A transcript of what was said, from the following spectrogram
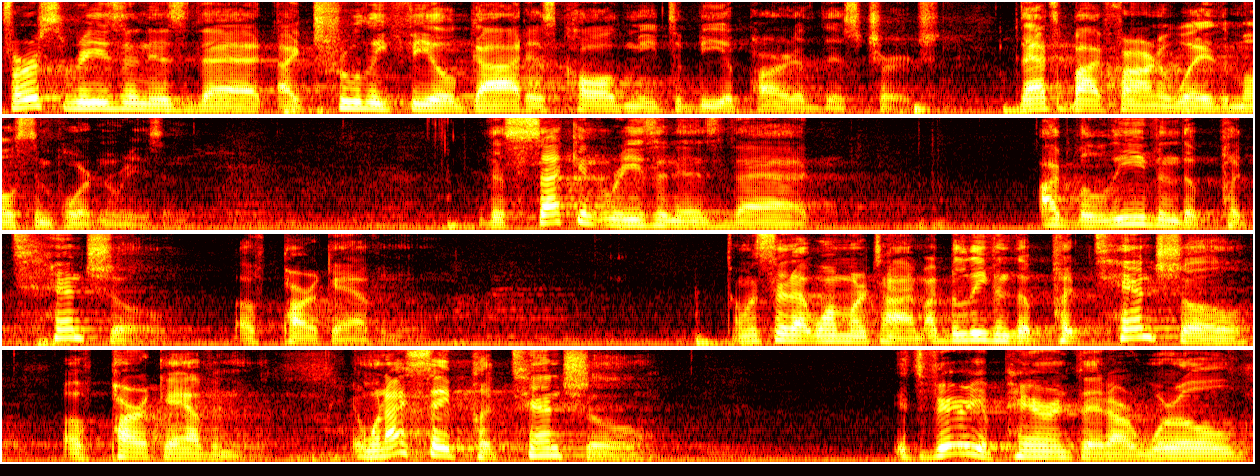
First reason is that I truly feel God has called me to be a part of this church. That's by far and away the most important reason. The second reason is that I believe in the potential of Park Avenue. I want to say that one more time. I believe in the potential of Park Avenue. And when I say potential, it's very apparent that our world,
